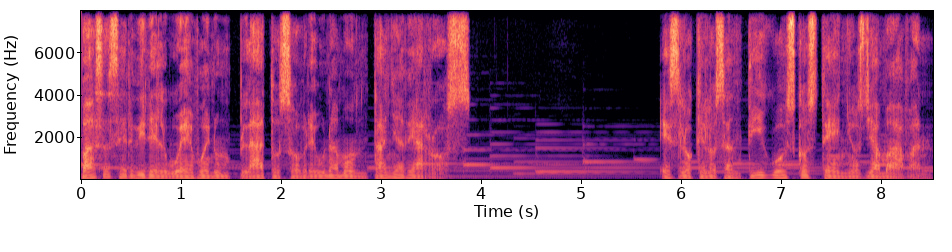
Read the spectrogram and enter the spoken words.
Vas a servir el huevo en un plato sobre una montaña de arroz. Es lo que los antiguos costeños llamaban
